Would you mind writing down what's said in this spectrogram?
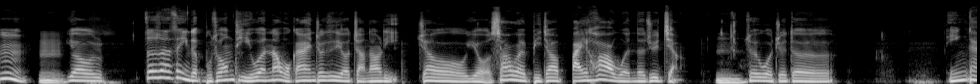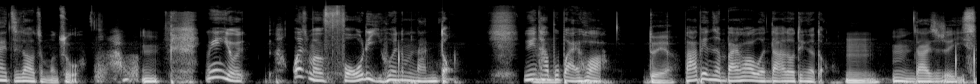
嗯嗯，有，这算是你的补充提问。那我刚才就是有讲到你，就有稍微比较白话文的去讲，嗯，所以我觉得你应该知道怎么做。好，嗯，因为有为什么佛理会那么难懂？因为它不白话。嗯、对呀、啊，把它变成白话文，大家都听得懂。嗯嗯，大概是这意思。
